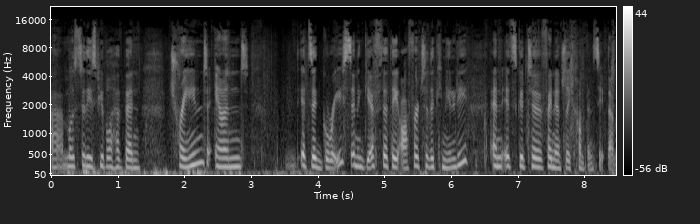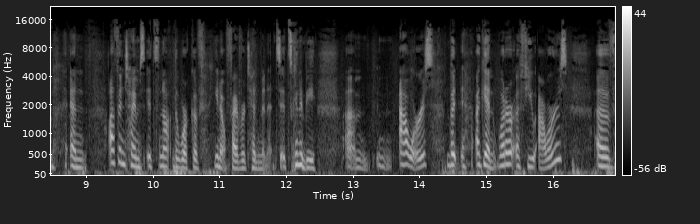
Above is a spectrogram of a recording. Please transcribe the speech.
Uh, most of these people have been trained and it's a grace and a gift that they offer to the community and it's good to financially compensate them. And oftentimes it's not the work of you know five or ten minutes. It's going to be um, hours. But again what are a few hours of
